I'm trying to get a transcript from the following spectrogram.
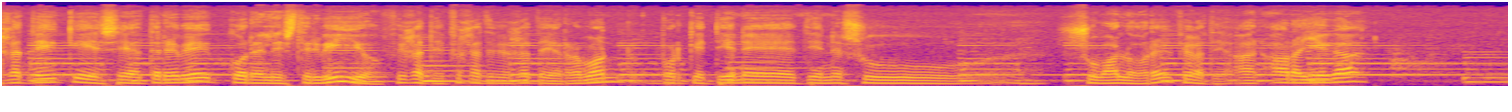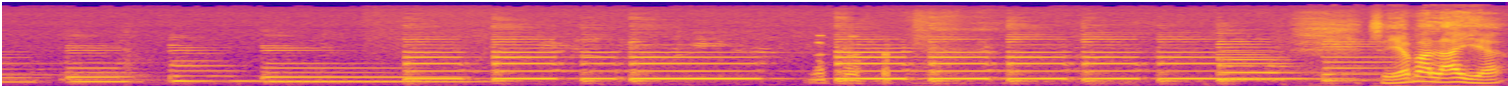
Gente que se atreve con el estribillo. Fíjate, fíjate, fíjate, Ramón, porque tiene, tiene su, su valor, ¿eh? Fíjate, ahora llega... Se llama Laia.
